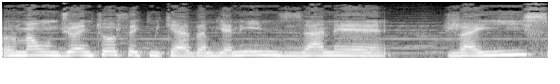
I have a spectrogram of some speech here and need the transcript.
من اونجا اینطور فکر می‌کردم. یعنی این زن رئیس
